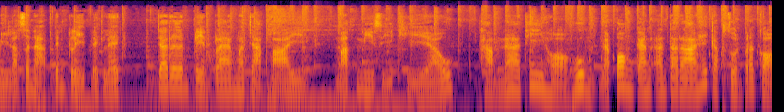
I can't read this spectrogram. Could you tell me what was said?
มีลักษณะเป็นกลีบเล็กๆเจริญเปลี่ยนแปลงมาจากใบ มักมีสีเขียวทำหน้าที่ห่อหุ้มและป้องกันอันตรายให้กับส่วนประกอบ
